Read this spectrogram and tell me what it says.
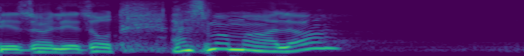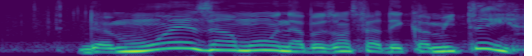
les uns les autres. À ce moment-là, de moins en moins, on a besoin de faire des comités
